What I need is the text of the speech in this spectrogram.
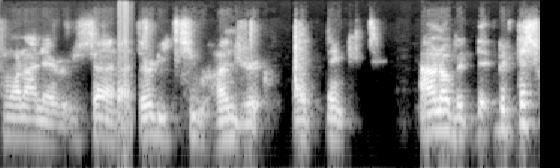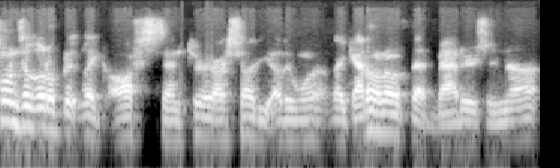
one on there. It was uh, 3200 I think. I don't know, but th- but this one's a little bit like off center. I saw the other one. Like I don't know if that matters or not.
